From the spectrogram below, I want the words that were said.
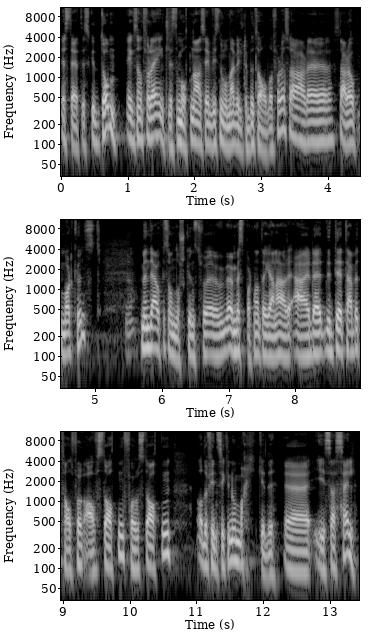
estetiske dom. Ikke sant? For det enkleste måten er å si Hvis noen er villig til å betale for det, så er det, så er det åpenbart kunst. Men det er jo ikke sånn norsk kunst. For, eh, mesteparten av det greiene her er det, det- Dette er betalt for av staten, for staten, og det fins ikke noe marked eh, i seg selv.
